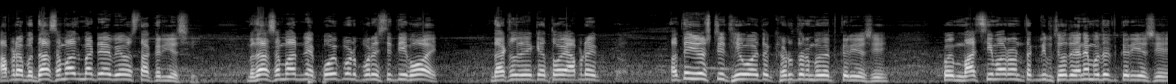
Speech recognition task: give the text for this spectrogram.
આપણે બધા સમાજ માટે વ્યવસ્થા કરીએ છીએ. બધા સમાજને કોઈ પણ પરિસ્થિતિ હોય, દાખલા તરીકે તોય આપણે અતિવૃષ્ટિ થઈ હોય તો ખેડૂતોને મદદ કરીએ છીએ. કોઈ માછીમારોને તકલીફ થયો તો એને મદદ કરીએ છીએ.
